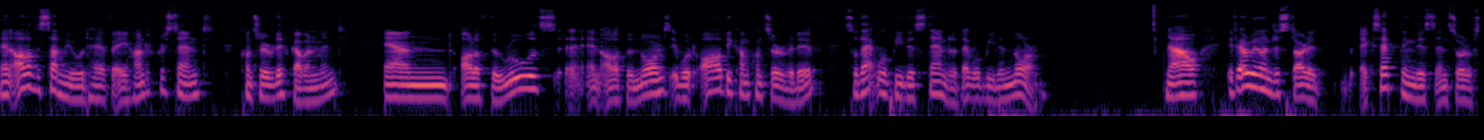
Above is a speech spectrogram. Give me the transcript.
Then all of a sudden we would have a 100% conservative government and all of the rules uh, and all of the norms, it would all become conservative. So that would be the standard, that would be the norm. Now, if everyone just started accepting this and sort of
